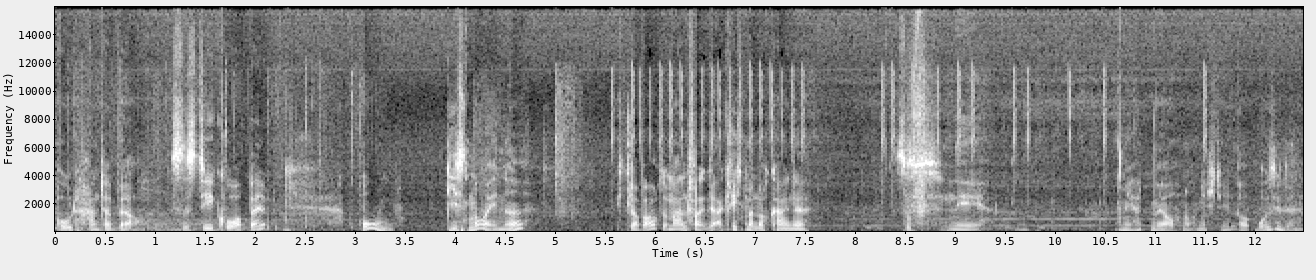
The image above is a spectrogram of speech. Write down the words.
Old Hunter Bell. Ist das die Koop Bell? Oh, die ist neu, ne? Ich glaube auch. Am Anfang, da kriegt man doch keine. So, nee. Die hatten wir auch noch nicht. Die, oh, wo ist sie denn?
